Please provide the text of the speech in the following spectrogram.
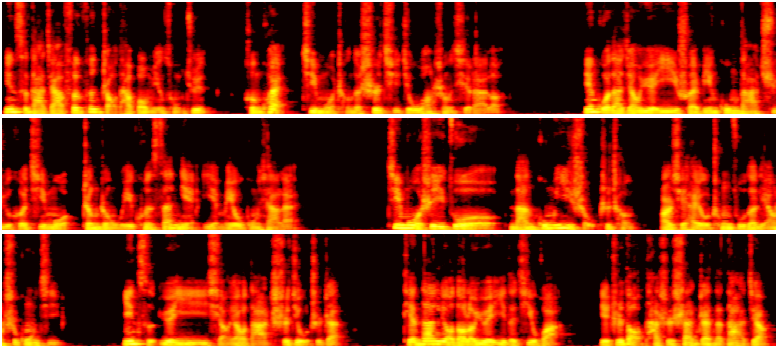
因此大家纷纷找他报名从军。很快，寂寞城的士气就旺盛起来了。燕国大将乐毅率兵攻打曲和寂寞，整整围困三年也没有攻下来。寂寞是一座难攻易守之城，而且还有充足的粮食供给，因此乐毅想要打持久之战。田丹料到了乐毅的计划，也知道他是善战的大将，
